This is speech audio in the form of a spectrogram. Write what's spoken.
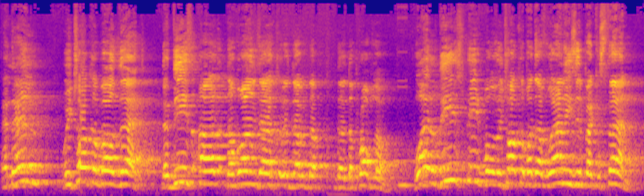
And then we talk about that, that these are the ones that are the, the, the, the problem. While these people, we talk about the Afghanis in Pakistan,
